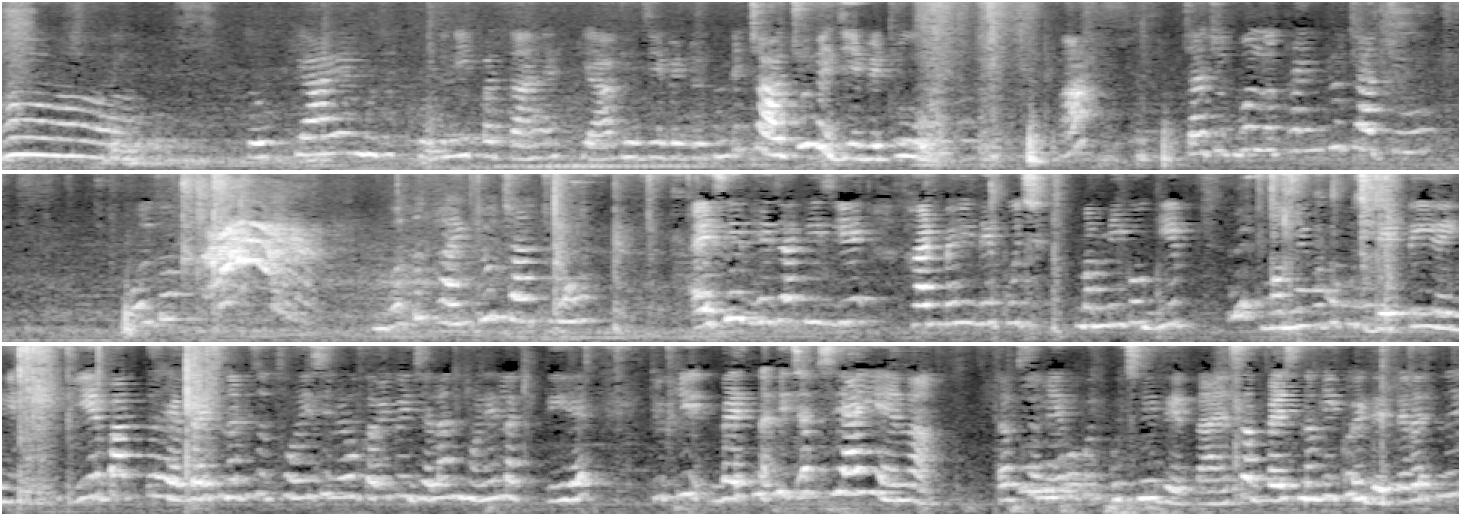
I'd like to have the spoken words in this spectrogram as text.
हाँ। तो क्या है मुझे खुद नहीं पता है। क्या भेजे बेटू? तुमने चाचू भेजे बेटू। हाँ? चाचू बोल थैंक यू चाचू। बोल दो बोल दो थैंक यू चाचू। ऐसे ही भेजा कीजिए। हर महीने कुछ मम्मी को गिफ्ट मम्मी को तो कुछ देते ही नहीं है। ये बात तो है, वैष्णवी से थोड़ी सी मेरे को कभी कोई जलन होने लगती है, क्योंकि वैष्णवी जब से आई है ना, तब से मेरे को कोई कुछ नहीं देता है। सब वैष्णवी को ही देते हैं। वैष्णवी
